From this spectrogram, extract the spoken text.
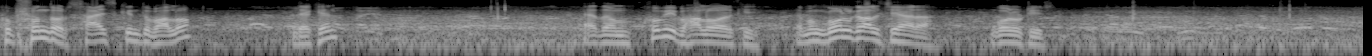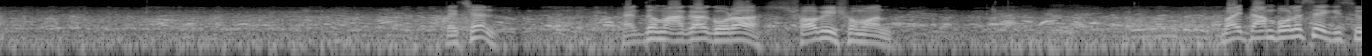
খুব সুন্দর, সাইজ কিন্তু ভালো। দেখেন। একদম খুবই ভালো আর কি। এবং গোলগাল চেহারা গরুটির। দেখছেন? একদম আগা গোড়া সবই সমান। ভাই দাম বলেছে কিছু?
